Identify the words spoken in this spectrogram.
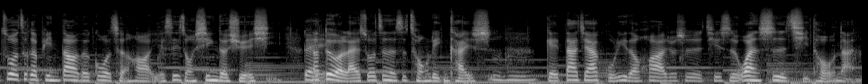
做这个频道的过程哈，也是一种新的学习。对那对我来说，真的是从零开始。嗯、给大家鼓励的话，就是其实万事起头难，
